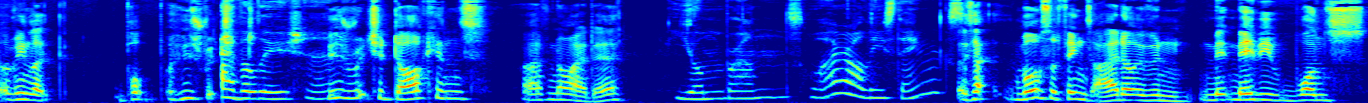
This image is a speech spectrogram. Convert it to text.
I mean, like, what? Who's Richard? evolution. Who's Richard Dawkins? I have no idea. Yum brands. Why are all these things? Is that most of the things I don't even maybe once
